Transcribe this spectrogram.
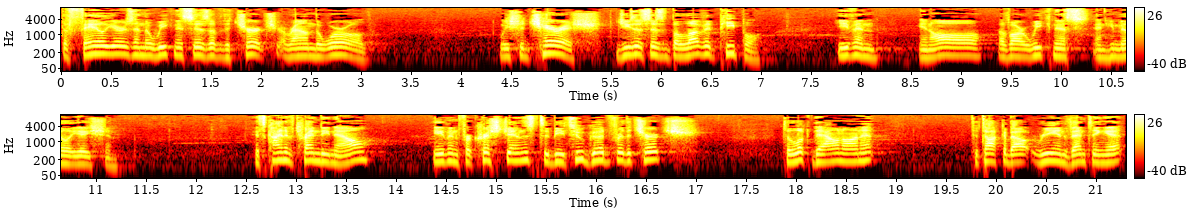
the failures and the weaknesses of the church around the world. We should cherish Jesus' beloved people, even in all of our weakness and humiliation. It's kind of trendy now, even for Christians, to be too good for the church, to look down on it, to talk about reinventing it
